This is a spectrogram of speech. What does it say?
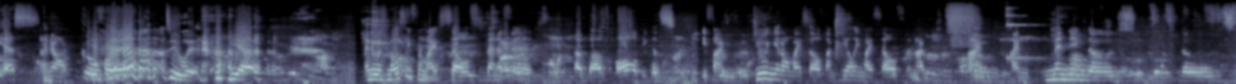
yes, I know. go for it, do it. Yeah. And it was mostly for my self benefit above all because if I'm doing it on myself, I'm healing myself and I'm I'm I'm mending those those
